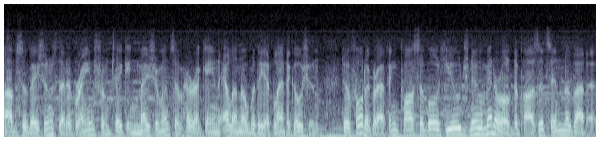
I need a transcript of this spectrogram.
Observations that have ranged from taking measurements of Hurricane Ellen over the Atlantic Ocean to photographing possible huge new mineral deposits in Nevada.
